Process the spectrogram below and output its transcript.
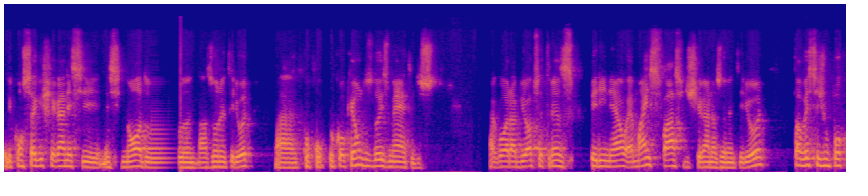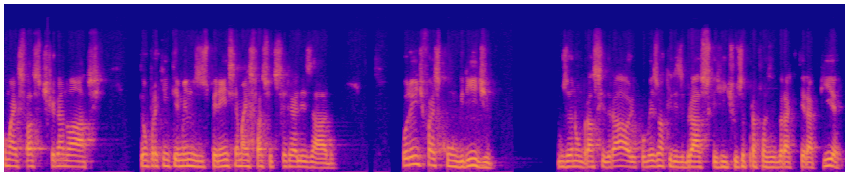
ele consegue chegar nesse, nesse nódulo na zona anterior ah, por, por, qualquer um dos dois métodos. Agora, a biópsia transperineal é mais fácil de chegar na zona anterior, talvez seja um pouco mais fácil de chegar no ápice. Então, para quem tem menos experiência, é mais fácil de ser realizado. Quando a gente faz com grid, usando um braço hidráulico, ou mesmo aqueles braços que a gente usa para fazer braquiterapia,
